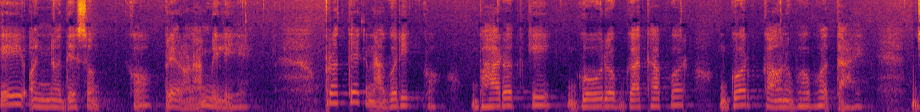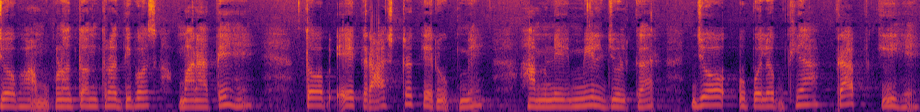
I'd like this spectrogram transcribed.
कई अन्य देशों को प्रेरणा मिली है। प्रत्येक नागरिक को भारत की गौरव गाथा पर गर्व का अनुभव होता है। जब हम गणतंत्र दिवस मनाते हैं तो अब एक राष्ट्र के रूप में हमने मिलजुल कर जो उपलब्धियाँ प्राप्त की है,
